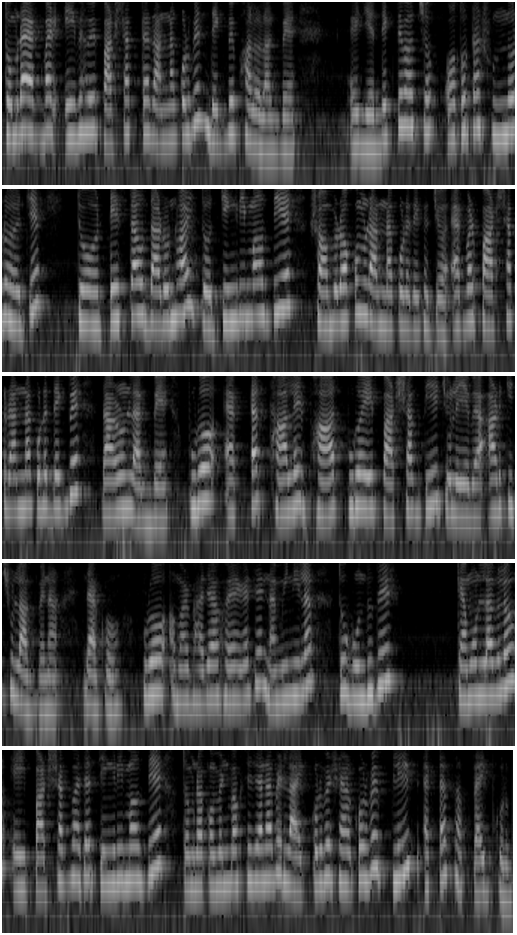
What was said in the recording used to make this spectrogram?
তোমরা একবার এইভাবে পাট শাকটা রান্না করবেন দেখবে ভালো লাগবে। এই যে দেখতে পাচ্ছ কতটা সুন্দর হয়েছে। তো টেস্টটাও দারুণ হয়। তো চিংড়ি মাছ দিয়ে সব রকম রান্না করে দেখেছ। একবার পাট শাক রান্না করে দেখবে, দারুণ লাগবে। পুরো একটা থালের ভাত পুরো এই পাট শাক দিয়ে চলে যাবে, আর কিছু লাগবে না। দেখো, পুরো আমার ভাজা হয়ে গেছে, নামিয়ে নিলাম। তো বন্ধুদের, কেমন লাগল এই পাট শাক ভাজা চিংড়ি মাছ দিয়ে? তোমরা কমেন্ট বক্সে জানাবে লাইক করবে শেয়ার করবে প্লিজ একটা সাবস্ক্রাইব করবে।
